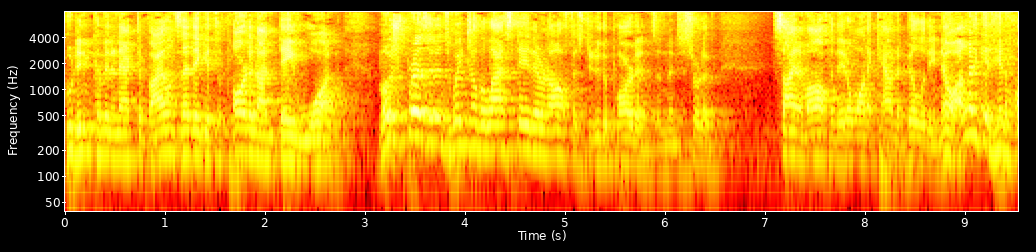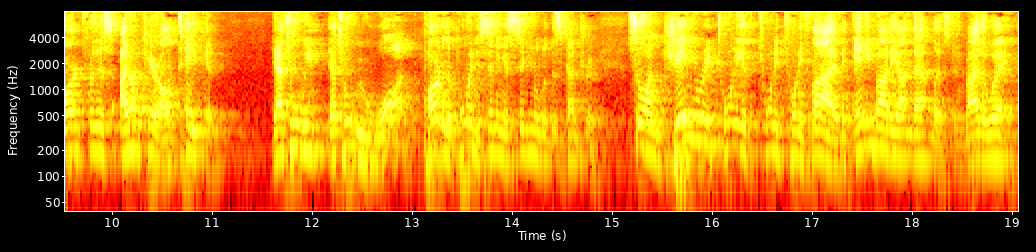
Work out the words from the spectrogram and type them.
who didn't commit an act of violence that day gets a pardon on day one. Most presidents wait till the last day they're in office to do the pardons and then just sort of sign them off and they don't want accountability. No, I'm going to get hit hard for this. I don't care. I'll take it. That's what we that's what we want. Part of the point is sending a signal to this country. So on January 20th, 2025, anybody on that list, and by the way,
